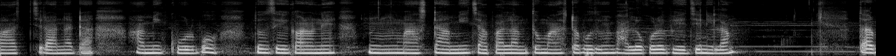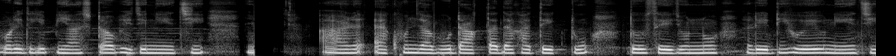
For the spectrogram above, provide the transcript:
মাছ রান্নাটা আমি করব। তো সেই কারণে মাছটা আমি চাপালাম। তো মাছটা প্রথমে ভালো করে ভেজে নিলাম। তারপরে এদিকে পেঁয়াজটাও ভেজে নিয়েছি। আর এখন যাব ডাক্তার দেখাতে একটু। তো সেই জন্য রেডি হয়েও নিয়েছি।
